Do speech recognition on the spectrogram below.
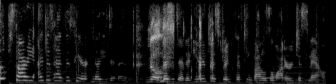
"Oops, sorry, I just had this here." No, you didn't. No, No, this you didn't. You didn't just drink 15 bottles of water just now.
